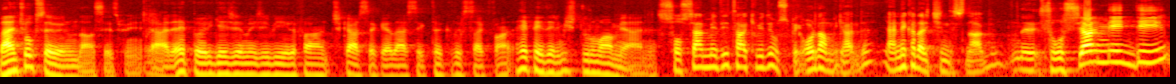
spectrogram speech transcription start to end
Ben çok severim dans etmeyi. Yani hep böyle gece mece bir yere falan çıkarsak edersek takılırsak falan hep ederim hiç durmam yani. Sosyal medyayı takip ediyor musun peki? Oradan mı geldi? Yani ne kadar içindesin abi? E, sosyal medyayı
